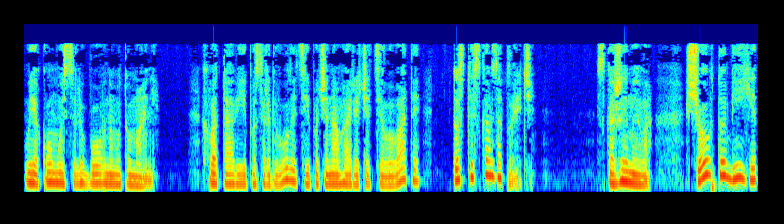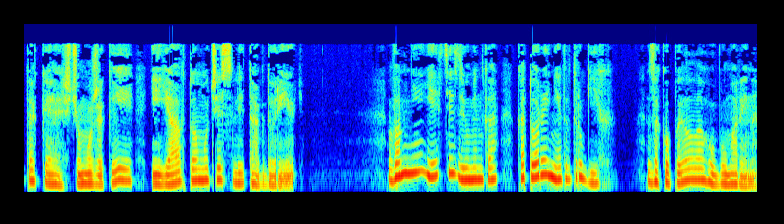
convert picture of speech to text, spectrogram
у якомусь любовному тумані, хватав її посеред вулиці і починав гаряче цілувати, то стискав за плечі. Скажи, мила, що в тобі є таке, що мужики, і я в тому числі так дуріють? Во мне есть изюминка, которой нет в других, закопила губу Марина.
